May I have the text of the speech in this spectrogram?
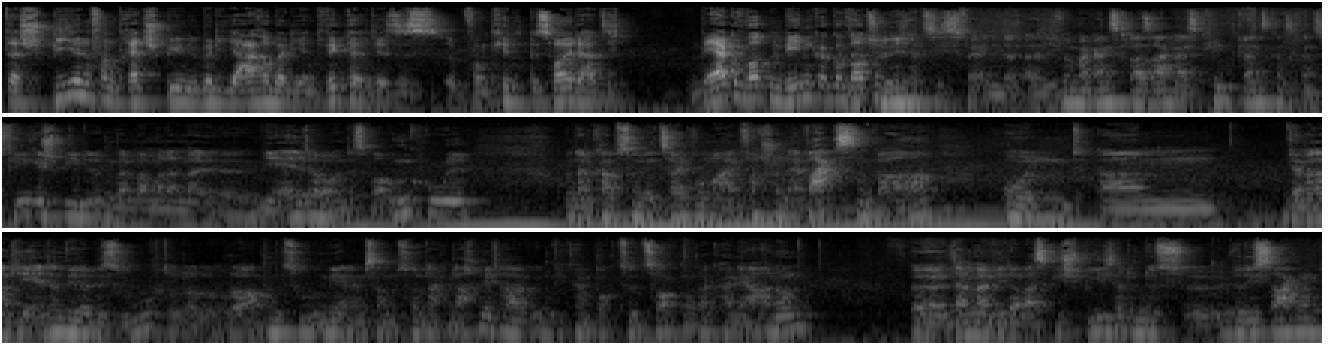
das Spielen von Brettspielen über die Jahre bei dir entwickelt? Ist es vom Kind bis heute? Hat sich mehr geworden, weniger geworden? Natürlich hat sich's verändert. Also ich würde mal ganz klar sagen, als Kind ganz, ganz, ganz viel gespielt. Irgendwann war man dann mal irgendwie älter und das war uncool. Und dann gab es so eine Zeit, wo man einfach schon erwachsen war. Und ähm, wenn man dann die Eltern wieder besucht oder, oder ab und zu irgendwie am Sonntagnachmittag irgendwie keinen Bock zu zocken oder keine Ahnung, äh, dann mal wieder was gespielt hat. Und das äh, würde ich sagen,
